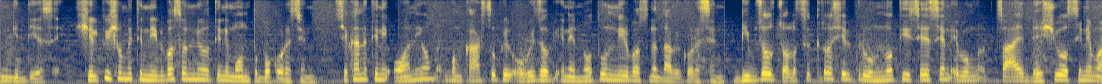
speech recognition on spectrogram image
ইঙ্গিত দিয়েছে। শিল্পী সমিতির নির্বাচন নিয়েও তিনি মন্তব্য করেছেন। সেখানে তিনি অনিয়ম এবং কারচুপির অভিযোগ এনে নতুন নির্বাচনের দাবি করেছেন। ডিপজল চলচ্চিত্র শিল্পের উন্নতি চেয়েছেন এবং চায় দেশীয় সিনেমা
